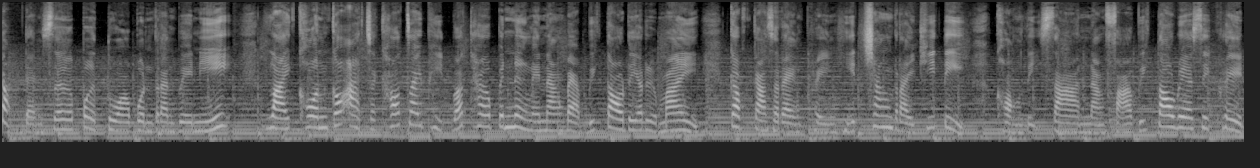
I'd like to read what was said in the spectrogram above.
กับแดนเซอร์เปิดตัวบนรันเวย์นี้ หลายคนก็อาจจะเข้าใจผิดว่าเธอเป็นหนึ่งในนางแบบวิกตอเรียหรือไม่ กับการแสดงเพลงฮิตช่างไรที่ติของลิซานางฟ้าวิกตอเรียซีเครต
